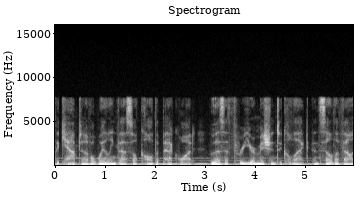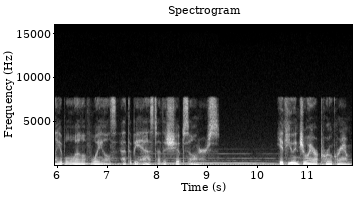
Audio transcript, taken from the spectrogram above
the captain of a whaling vessel called the Pequod, who has a three year mission to collect and sell the valuable oil of whales at the behest of the ship's owners. If you enjoy our program,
